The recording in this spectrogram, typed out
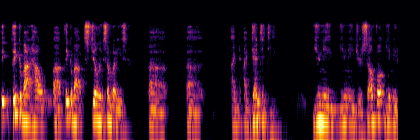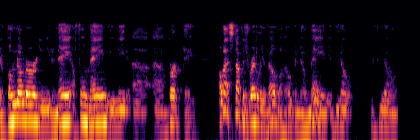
th- think about how uh, think about stealing somebody's uh, uh identity you need you need your cell phone you need a phone number you need a name a full name you need a, a birth date. All that stuff is readily available in the open domain if you don't if you don't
